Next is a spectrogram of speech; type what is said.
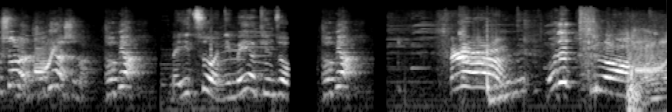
不说了，投票是吧？投票，没错，你没有听错，投票。啊！我的天啊！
